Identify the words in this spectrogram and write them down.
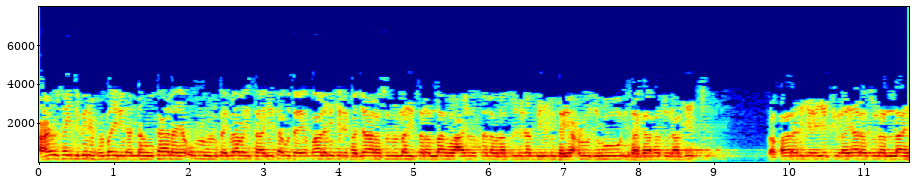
عن سيد بن حضير أنه كان يؤمهم كإمام ثاني تؤت قال نجري فجاء رسول الله صلى الله عليه وسلم رسول ربي نجري يعوده إذا قافته رابجت فقال نجري جتشورا يا رسول الله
